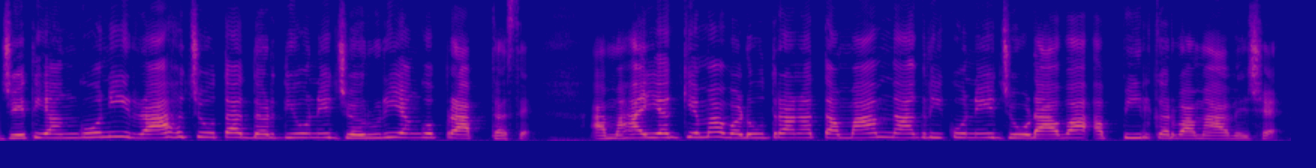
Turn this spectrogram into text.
જેથી અંગોની રાહ જોતા દર્દીઓને જરૂરી અંગો પ્રાપ્ત થશે. આ મહાયજ્ઞમાં વડોદરાના તમામ નાગરિકોને જોડાવા અપીલ કરવામાં આવે છે.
